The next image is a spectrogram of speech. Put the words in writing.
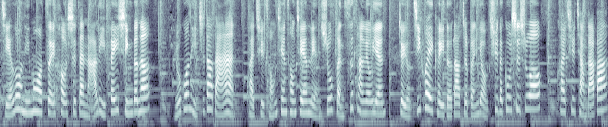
杰洛尼莫最后是在哪里飞行的呢？如果你知道答案，快去《从前从前》脸书粉丝团留言，就有机会可以得到这本有趣的故事书哦！快去抢答吧！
